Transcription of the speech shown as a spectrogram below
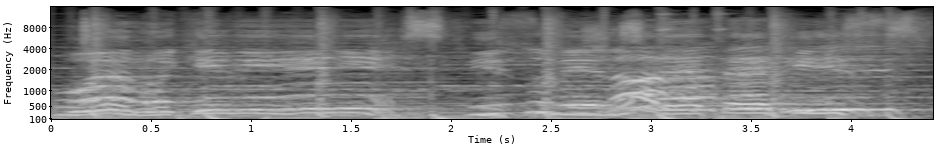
微笑む君に見つめられてキス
